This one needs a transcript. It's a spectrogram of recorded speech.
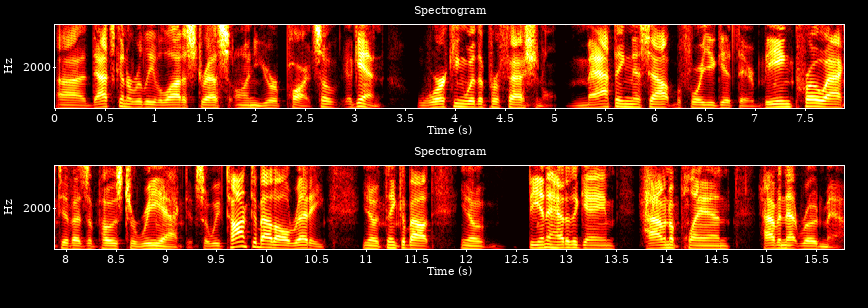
uh, that's going to relieve a lot of stress on your part. So again, working with a professional, mapping this out before you get there, being proactive as opposed to reactive. So we've talked about already, you know, think about, you know, being ahead of the game, having a plan, having that roadmap.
